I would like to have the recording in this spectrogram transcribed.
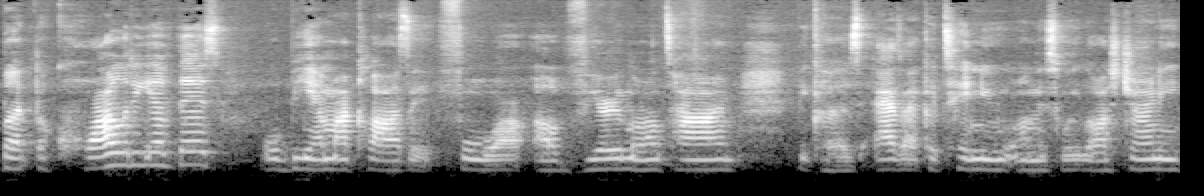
But the quality of this will be in my closet for a very long time because as I continue on this weight loss journey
